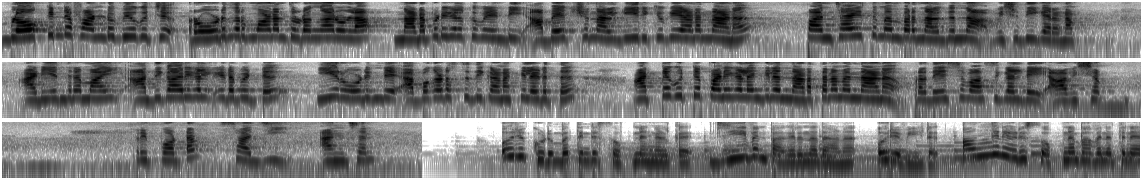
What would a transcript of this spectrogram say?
ബ്ലോക്കിന്റെ ഫണ്ട് ഉപയോഗിച്ച് റോഡ് നിർമ്മാണം തുടങ്ങാനുള്ള നടപടികൾക്ക് വേണ്ടി അപേക്ഷ നൽകിയിരിക്കുകയാണെന്നാണ് പഞ്ചായത്ത് മെമ്പർ നൽകുന്ന വിശദീകരണം. അടിയന്തരമായി അധികാരികൾ ഇടപെട്ട് ഈ റോഡിന്റെ അപകടസ്ഥിതി കണക്കിലെടുത്ത് അറ്റകുറ്റപ്പണികളെങ്കിലും നടത്തണമെന്നാണ് പ്രദേശവാസികളുടെ ആവശ്യം. റിപ്പോർട്ടർ സജി അഞ്ചൽ. ഒരു കുടുംബത്തിന്റെ സ്വപ്നങ്ങൾക്ക് ജീവൻ പകരുന്നതാണ് ഒരു വീട്. അങ്ങനെ ഒരു സ്വപ്ന ഭവനത്തിന്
